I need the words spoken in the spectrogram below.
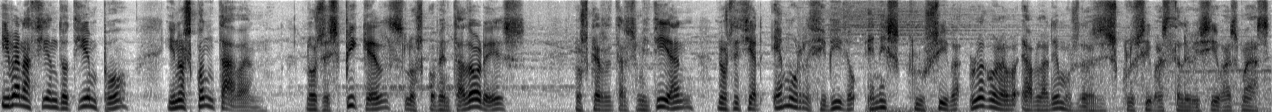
iban haciendo tiempo y nos contaban los speakers, los comentadores, los que retransmitían, nos decían, hemos recibido en exclusiva, luego hab- hablaremos de las exclusivas televisivas más,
